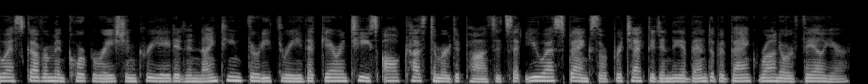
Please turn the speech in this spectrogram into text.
U.S. government corporation created in 1933 that guarantees all customer deposits at U.S. banks are protected in the event of a bank run or failure.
